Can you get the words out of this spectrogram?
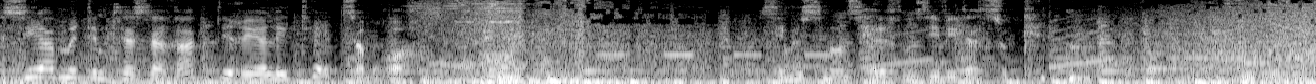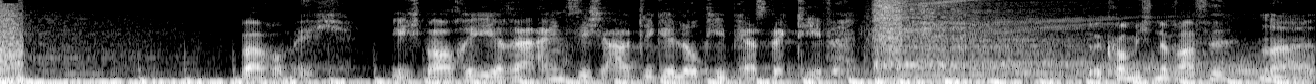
Sie haben mit dem Tesseract die Realität zerbrochen. Sie müssen uns helfen, sie wieder zu kitten. Warum ich? Ich brauche Ihre einzigartige Loki-Perspektive. Bekomme ich eine Waffe? Nein.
